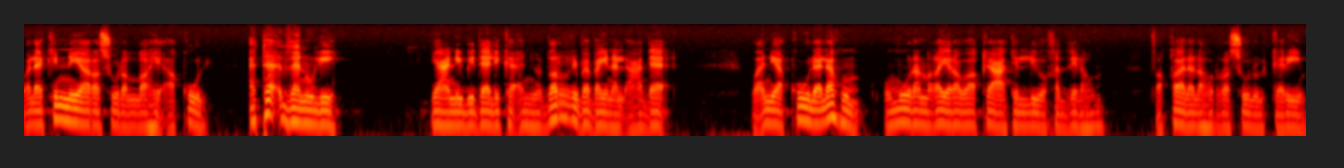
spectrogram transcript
ولكني يا رسول الله أقول أتأذن لي؟ يعني بذلك أن يضرب بين الأعداء وأن يقول لهم أمورا غير واقعة ليخذلهم. فقال له الرسول الكريم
